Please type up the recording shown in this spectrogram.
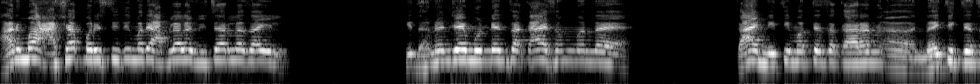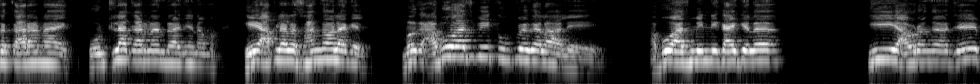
आणि मग अशा परिस्थितीमध्ये आपल्याला विचारलं जाईल की धनंजय मुंडेंचा काय संबंध आहे? काय नीतिमत्तेचं कारण नैतिकतेचं कारण आहे? कोणत्या कारणाने राजीनामा? हे आपल्याला सांगावं लागेल. मग अबू आजमी उपयोगाला आले. अबू आझमींनी काय केलं? की औरंगजेब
